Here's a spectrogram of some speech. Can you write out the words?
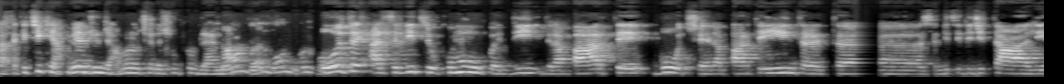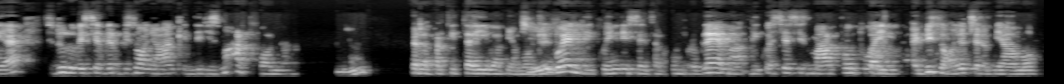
basta che ci chiami e aggiungiamo, non c'è nessun problema. No, no, no, Oltre al servizio comunque di, della parte voce, la parte internet, eh, servizi digitali, eh, se tu dovessi aver bisogno anche degli smartphone, mm-hmm. per la partita IVA abbiamo sì. anche quelli, quindi senza alcun problema, di qualsiasi smartphone tu hai, hai bisogno, ce l'abbiamo.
